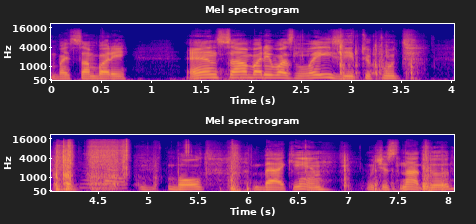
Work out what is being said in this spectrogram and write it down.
by somebody and somebody was lazy to put bolt back in which is not good.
